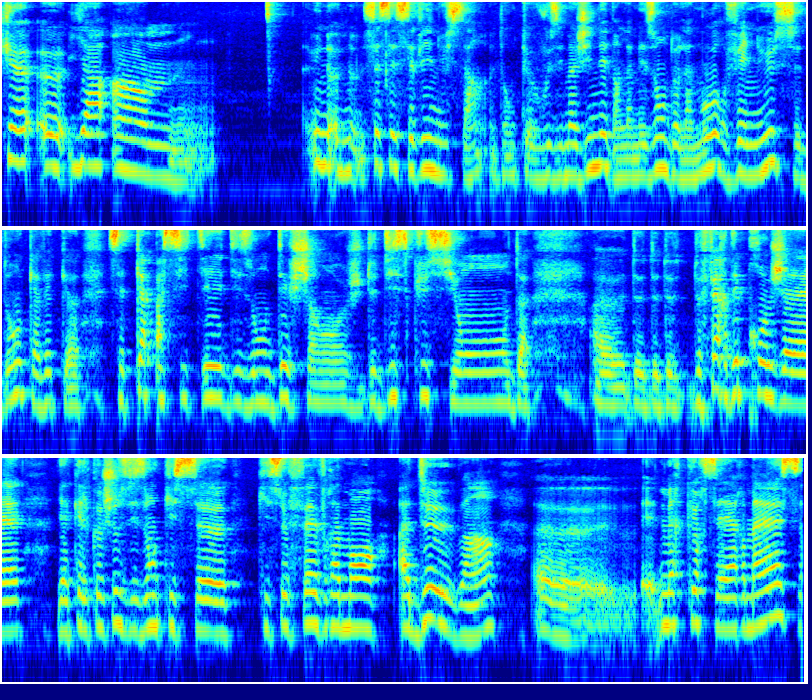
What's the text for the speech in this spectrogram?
qu'il euh, y a un, c'est Vénus, hein. donc euh, vous imaginez dans la maison de l'amour, Vénus, donc avec euh, cette capacité, disons, d'échange, de discussion, de, de, de, de, faire des projets, il y a quelque chose, disons, qui se, qui se fait vraiment à deux, hein. Mercure c'est Hermès,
